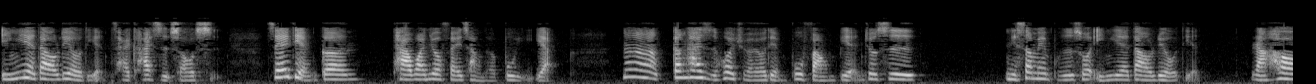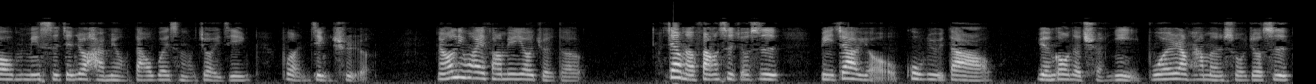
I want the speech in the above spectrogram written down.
营业到六点才开始收拾。这一点跟台湾就非常的不一样。那刚开始会觉得有点不方便，就是你上面不是说营业到六点，然后明明时间就还没有到，为什么就已经不能进去了？然后另外一方面又觉得这样的方式就是比较有顾虑到员工的权益，不会让他们说就是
